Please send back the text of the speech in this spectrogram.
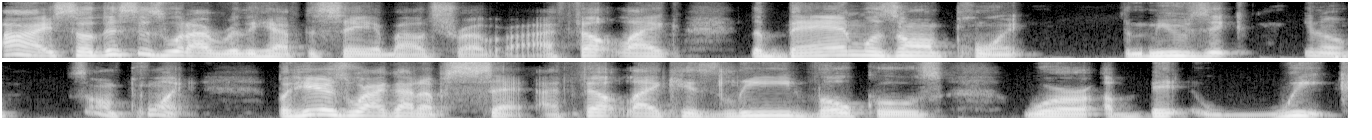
All right. So this is what I really have to say about Trevor. I felt like the band was on point, the music, you know, it's on point. But here's where I got upset. I felt like his lead vocals were a bit weak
